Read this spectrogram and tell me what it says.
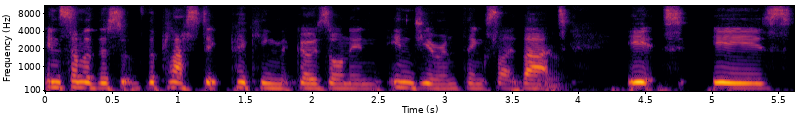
in some of the sort of the plastic picking that goes on in India and things like that, yeah. it is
